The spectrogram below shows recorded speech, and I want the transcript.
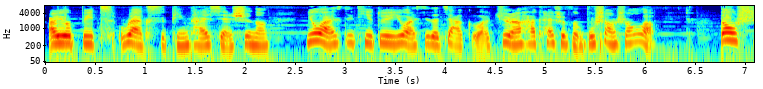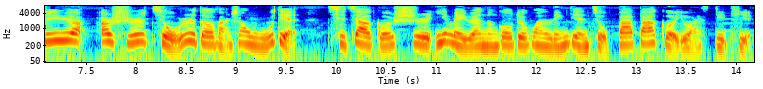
而由 Bitrex 平台显示呢，USDT 对 USD 的价格居然还开始稳步上升了。到十一月二十九日的晚上五点，其价格是一美元能够兑换零点九八八个 USDT。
